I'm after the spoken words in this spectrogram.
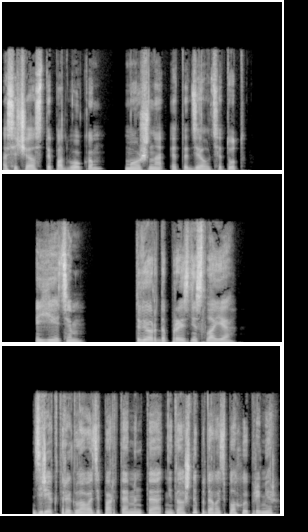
А сейчас ты под боком. Можно это делать и тут. «Едем», — твердо произнесла я. Директор и глава департамента не должны подавать плохой пример.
